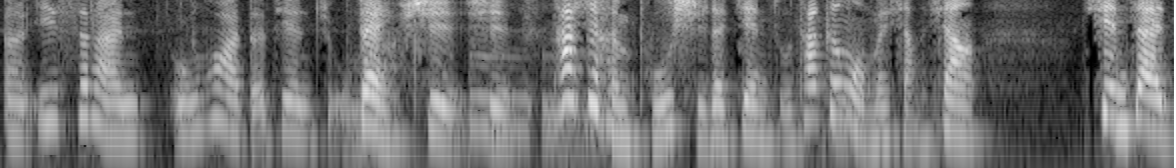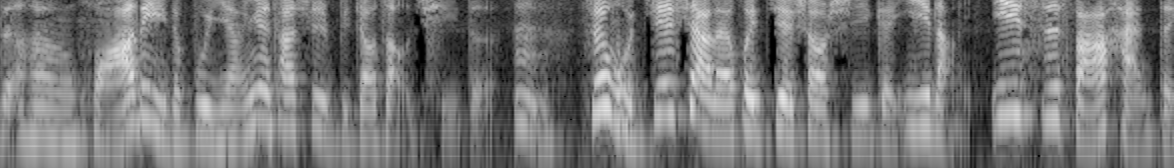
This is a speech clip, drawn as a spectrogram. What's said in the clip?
呃伊斯兰文化的建筑？对，是是，它是很朴实的建筑，它跟我们想象现在的很华丽的不一样，因为它是比较早期的。嗯，所以我接下来会介绍是一个伊朗伊斯法罕的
